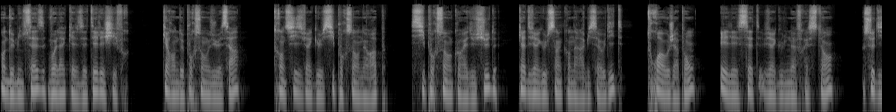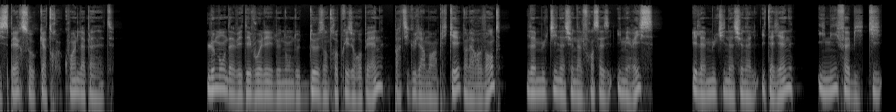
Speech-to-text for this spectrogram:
en 2016, voilà quels étaient les chiffres. 42% aux USA, 36,6% en Europe, 6% en Corée du Sud, 4,5% en Arabie saoudite, 3% au Japon, et les 7,9% restants se dispersent aux quatre coins de la planète. Le Monde avait dévoilé le nom de deux entreprises européennes particulièrement impliquées dans la revente, la multinationale française Imeris et la multinationale italienne Imi Fabi, qui,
